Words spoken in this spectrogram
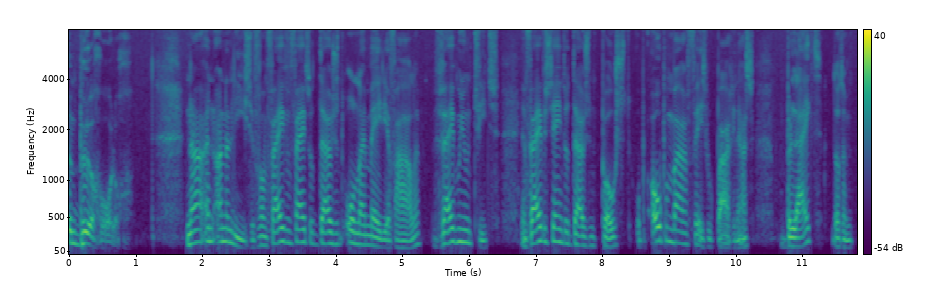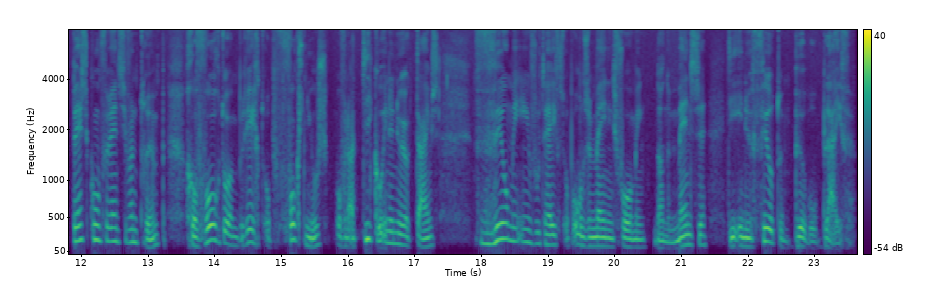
een burgeroorlog. Na een analyse van 55.000 online mediaverhalen, 5 miljoen tweets en 75.000 posts op openbare Facebookpagina's blijkt dat een persconferentie van Trump, gevolgd door een bericht op Fox News of een artikel in de New York Times, veel meer invloed heeft op onze meningsvorming dan de mensen die in hun filterbubbel blijven.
